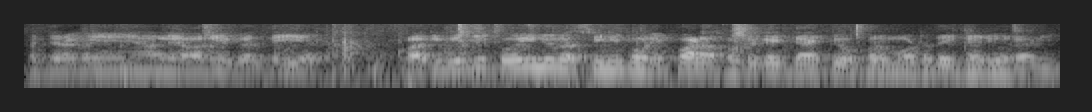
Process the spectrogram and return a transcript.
ਪੱਜਰਾ ਕਈਆਂ ਨਾਲ ਲਿਆ ਵਾਲੀ ਕਰਦੀ ਆ। ਬਾਕੀ ਵੀਰ ਜੀ, ਕੋਈ ਨੂੰ ਰੱਸੀ ਨਹੀਂ ਪਾਉਣੀ। ਪਹਾੜਾ ਫੁੱਟ ਕੇ ਇਦਾਂ ਚੋਫਰ ਮੁੱਠ ਤੇ ਇਦਾਂ ਜੋਰਾ ਨਹੀਂ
